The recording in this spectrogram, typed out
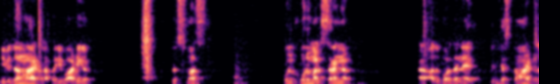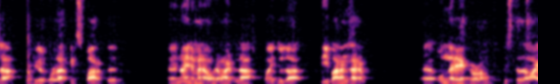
വിവിധങ്ങളായിട്ടുള്ള പരിപാടികൾ ക്രിസ്മസ് പുൽക്കൂട് മത്സരങ്ങൾ അതുപോലെ തന്നെ വ്യത്യസ്തമായിട്ടുള്ള കുട്ടികൾക്കുള്ള കിഡ്സ് പാർക്ക് നയനമനോഹരമായിട്ടുള്ള വൈദ്യുത ദീപാലങ്കാരം ഒന്നര ഏക്കറോളം വിസ്തൃതമായ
